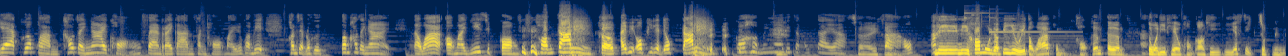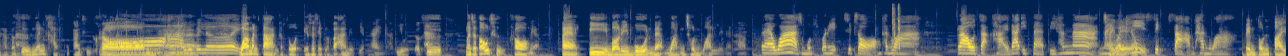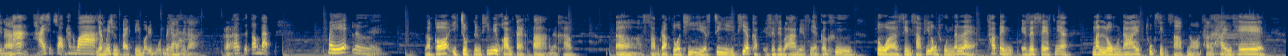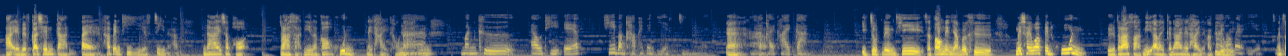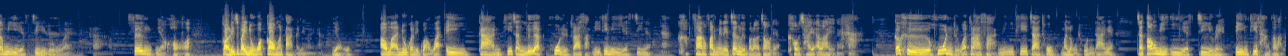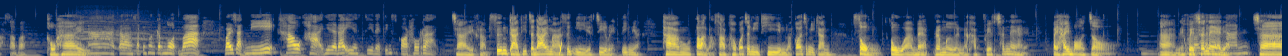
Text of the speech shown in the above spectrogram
แยกเพื่อความเข้าใจง่ายของแฟนรายการฟันทองไหมด้วยความที่คอนเซ็ปต์เราคือต้องเข้าใจง่าย แต่ว่าออกมา 20 กอง พร้อมกัน ครับ IPO period เดียวกัน ก็ไม่ง่ายที่จะเข้าใจอะ ใช่ครับสาวอะ มีมีข้อมูลครับพี่ยุ้ยแต่ว่าผมขอเพิ่มเติมอะ ตัวดีเทลของกองที ESG อีกจุดหนึ่งนะครับก็คือเงื่อนไขของการถือครออ๋องอ่าอ่า ลืมไปเลย ว่ามันต่างกับตัว S S F แล้วก็ R M F ยังไงนะครับพี่ยุ้ยก็คือมันจะต้องถือครองเนี่ย 8 ปีบริบูรณ์แบบวันชนวันเลยนะครับ แปลว่าสมมติวันนี้ 12 ธันวา เราจะขายได้อีก 8 ปีข้างหน้าในใช่วันแล้วที่ 13 ธันวา เป็นต้นไปนะอะขาย 12 ธันวา ยังไม่ถึง 8 ปีบริบูรณ์ไม่ได้ไม่ไม่ได้ได้ครับก็คือต้องแบบเป๊ะเลย แล้วก็อีกจุดหนึ่งที่มีความแตกต่างนะครับเอ่อสำหรับตัว TESG เทียบกับ S S F และ R M F เนี่ยก็คือตัวสินทรัพย์ที่ลงทุนนั่นแหละ ถ้าเป็น S S F เนี่ย มันลงได้ทุกสินทรัพย์เนาะทั้งอ่าไทยเทศ R M F ก็เช่นกัน แต่ถ้าเป็น TESG นะครับ ได้เฉพาะตราสารหนี้แล้วก็หุ้นในไทยเท่านั้น มันคือ LTF ที่บังคับให้เป็น ESG นั่นแหละอ่าอ่าครับคล้าย ๆกัน อีกจุดหนึ่งที่จะต้องเน้นย้ำก็คือ ไม่ใช่ว่าเป็นหุ้นหรือตราสารหนี้อะไรก็ได้ในไทยเลยครับพี่ยุ้อ่ายต้องเป็น ESG มันต้องมี ESG ด้วยนะครับ ซึ่งเดี๋ยวขอก่อนที่จะไปดูว่ากองมันต่างกันยังไงนะ เดี๋ยว เอามาดูก่อนดีกว่าว่าไอการที่จะเลือกหุ้นหรือตราสารหนี้ที่มี ESG เนี่ยอะฟังฟันเมนเจอร์หรือบลจเนี่ยเขาใช้อะไรนะครับค่ะก็คือหุ้นหรือว่าตราสารหนี้ที่จะถูกมาลงทุนได้เนี่ยจะต้องมี ESG rating ที่ทางตลาดหลักทรัพย์อะเขาให้อ่าตลาดหลักทรัพย์เป็นคนกำหนดว่าบริษัทนี้เข้าข่ายที่จะได้ ESG rating score เท่าไหร่ ใช่ครับ ซึ่งการที่จะได้มาซึ่ง ESG rating เนี่ยทางตลาดหลักทรัพย์เขาก็จะมีทีม แล้วก็จะมีการส่งตัวแบบประเมินนะครับ questionnaire เนี่ย ไปให้บจอ่าใน questionnaire เนี่ยใช่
